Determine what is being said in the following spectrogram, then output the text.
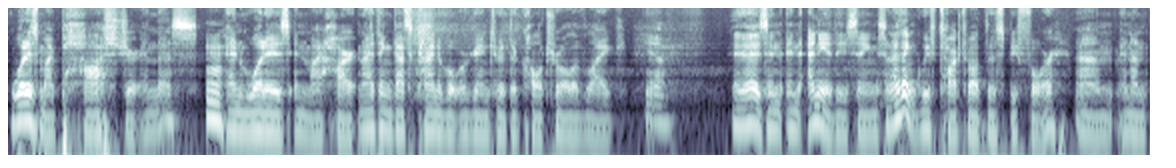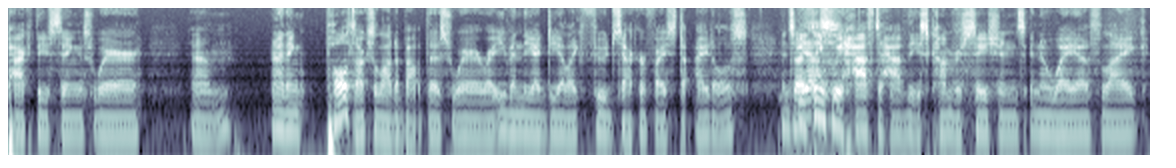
what is my posture in this and what is in my heart? And I think that's kind of what we're getting to at the cultural of like Yeah. it is in, in any of these things. And I think we've talked about this before um, and unpacked these things where, um, and I think Paul talks a lot about this where, right, even the idea like food sacrifice to idols. And so I think we have to have these conversations in a way of like,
